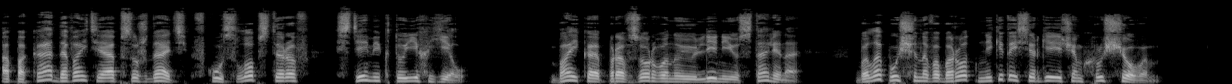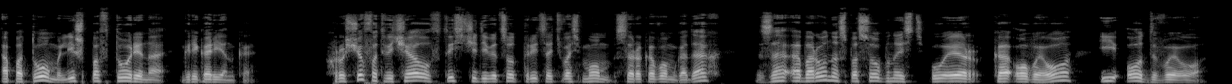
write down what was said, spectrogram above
А пока давайте обсуждать вкус лобстеров с теми, кто их ел. Байка про взорванную линию Сталина была пущена в оборот Никитой Сергеевичем Хрущевым, а потом лишь повторена Григоренко. Хрущев отвечал в 1938-40 годах за обороноспособность УРКОВО и ОДВО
